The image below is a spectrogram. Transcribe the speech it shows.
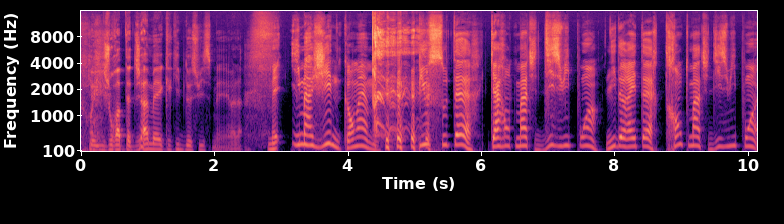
qu'il jouera peut-être jamais avec l'équipe de Suisse, mais voilà. Mais imagine quand même Pius Souter, 40 matchs, 18 points. Niederreiter, 30 matchs, 18 points.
